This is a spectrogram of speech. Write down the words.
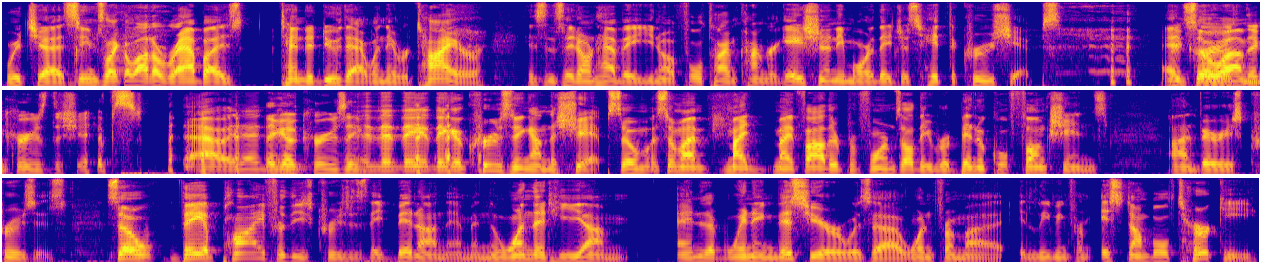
which uh, seems like a lot of rabbis tend to do that when they retire. And since they don't have a you know a full time congregation anymore, they just hit the cruise ships. And They so cruise, um, they cruise the ships. Oh, and then- They go cruising? and then they, they go cruising on the ship. So so my, my my father performs all the rabbinical functions on various cruises. So they apply for these cruises, they bid on them, and the one that he um ended up winning this year was uh, one from uh, leaving from Istanbul, Turkey,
